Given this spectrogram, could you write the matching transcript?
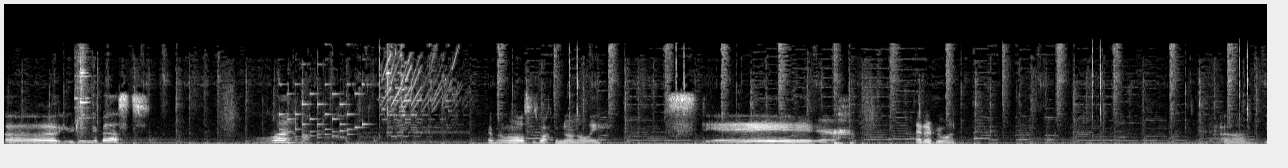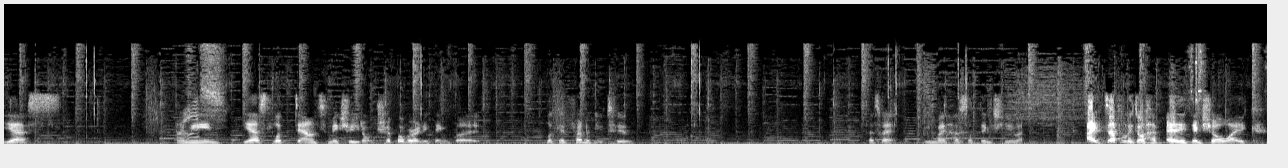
Uh, you're doing your best. Run! Everyone else is walking normally. Stare at everyone. Um, yes. I mean, yes, look down to make sure you don't trip over anything, but look in front of you too. That's right. You might have something she might... I definitely don't have anything she'll like.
